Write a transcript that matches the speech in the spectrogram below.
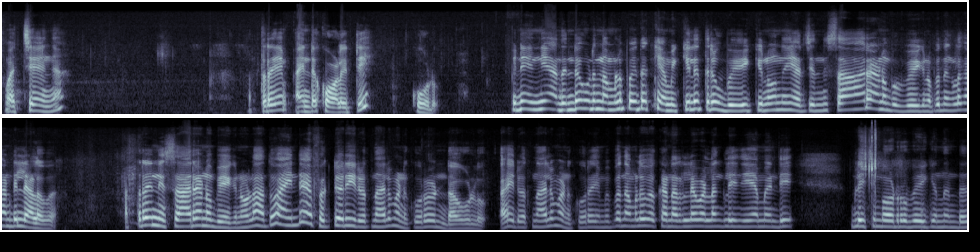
വച്ച് കഴിഞ്ഞാൽ അത്രയും അതിന്റെ ക്വാളിറ്റി കൂടും. പിന്നെ ഇനി അതിന്റെ കൂടെ നമ്മളിപ്പോ ഇത് കെമിക്കൽ ഇത്ര ഉപയോഗിക്കണമെന്ന് വിചാരിച്ചു നിസ്സാരമാണ് ഉപയോഗിക്കുന്നത് അപ്പൊ നിങ്ങൾ കണ്ടില്ല അളവ്? അത്ര നിസ്സാരമാണ് ഉപയോഗിക്കണുള്ളൂ അതും അതിന്റെ എഫക്റ്റ് ഒരു ഇരുപത്തിനാല് മണിക്കൂർ ഉണ്ടാവുള്ളൂ. ആ ഇരുപത്തിനാല് മണിക്കൂർ കഴിയുമ്പോൾ ഇപ്പൊ നമ്മൾ കിണറിലെ വെള്ളം ക്ലീൻ ചെയ്യാൻ വേണ്ടി ബ്ലീച്ചിങ് പൗഡർ ഉപയോഗിക്കുന്നുണ്ട്.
